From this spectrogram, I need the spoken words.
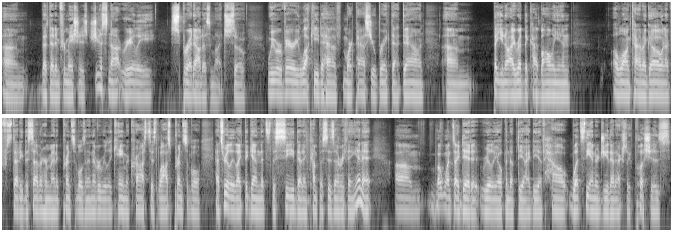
um, that that information is just not really spread out as much. So we were very lucky to have Mark Passio break that down. Um, but you know, I read the Kybalion a long time ago, and I've studied the seven Hermetic principles, and I never really came across this lost principle. That's really like again, that's the seed that encompasses everything in it. Um, but once I did, it really opened up the idea of how what's the energy that actually pushes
